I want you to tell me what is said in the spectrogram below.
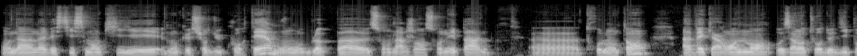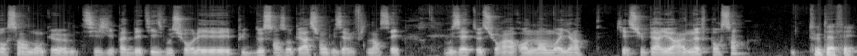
On a un investissement qui est donc sur du court terme, où on ne bloque pas euh, son argent, son épargne euh, trop longtemps, avec un rendement aux alentours de 10%. Donc, euh, si je dis pas de bêtises, vous, sur les plus de 200 opérations que vous avez financées, vous êtes sur un rendement moyen qui est supérieur à 9%. Tout à fait.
